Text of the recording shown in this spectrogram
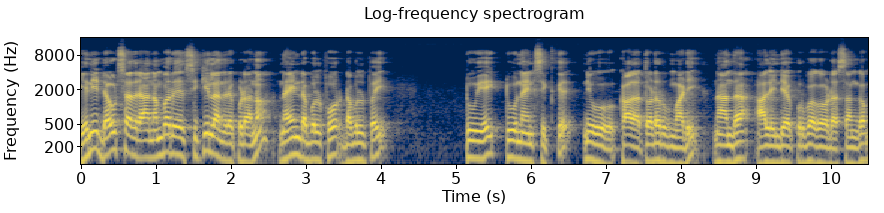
ಎನಿ ಡೌಟ್ಸ್ ಆದರೆ ಆ ನಂಬರ್ ಸಿಕ್ಕಿಲ್ಲ ಅಂದರೆ ಕೂಡ nine double four double five two eight two nine ಸಿಕ್ಸ್ಗೆ ನೀವು ಕಾ தொடர்பு ಮಾಡಿ ನಾನು all India Kurubagowda Sangham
